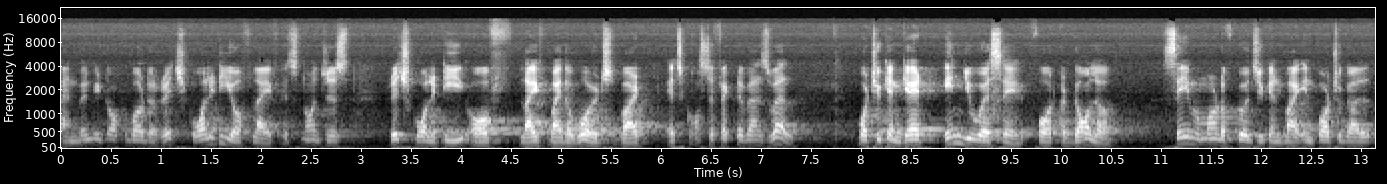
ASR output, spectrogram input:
And when we talk about a rich quality of life, it's not just rich quality of life by the words, but it's cost effective as well. What you can get in USA for a dollar, same amount of goods you can buy in Portugal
